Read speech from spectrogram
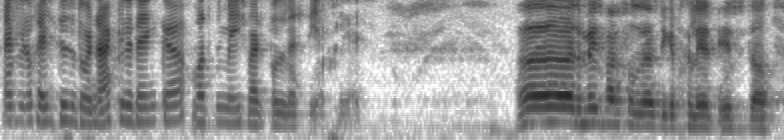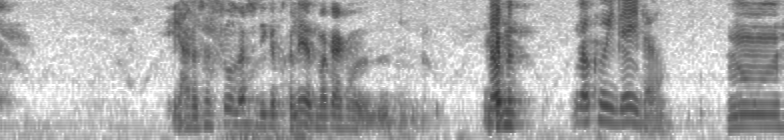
Je nog even tussendoor na kunnen denken? Wat is de meest waardevolle les die je hebt geleerd? Eh, de meest waardevolle les die ik heb geleerd is dat. Ja, er zijn veel lessen die ik heb geleerd, maar kijk, we- ik heb het. Welke wil je delen? Mm,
